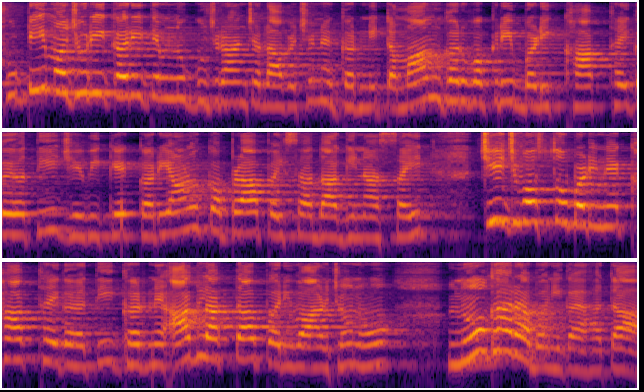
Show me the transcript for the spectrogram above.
છૂટી મજૂરી કરી તેમનું ગુજરાન ચલાવે છે અને ઘરની તમામ ઘરવકરી બળી ખાક થઈ ગઈ હતી જેવી કે કરિયાણું કપડાં પૈસા દાગીના સહિત ચીજ વસ્તુઓ બળીને ખાક થઈ ગઈ હતી. ઘરને આગ લાગતા પરિવારજનો નોઘારા બની ગયા હતા.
